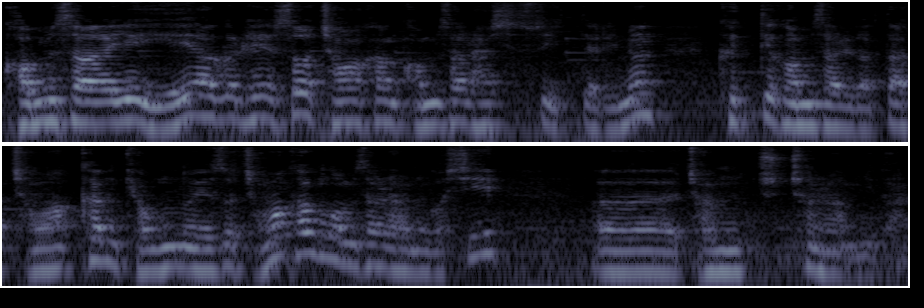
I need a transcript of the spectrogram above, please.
검사에 예약을 해서 정확한 검사를 하실 수 있다면 그때 검사를 갖다 정확한 경로에서 정확한 검사를 하는 것이 어, 전 추천을 합니다.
